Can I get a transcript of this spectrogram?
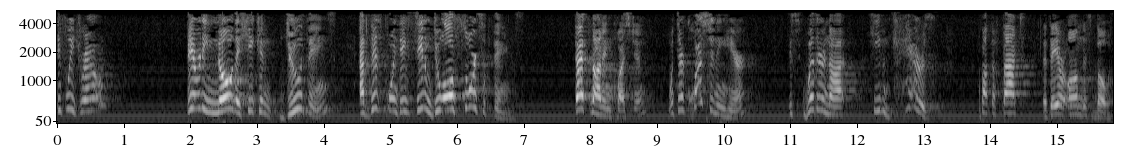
if we drown? They already know that He can do things. At this point, they've seen Him do all sorts of things. That's not in question. What they're questioning here is whether or not He even cares about the fact that they are on this boat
